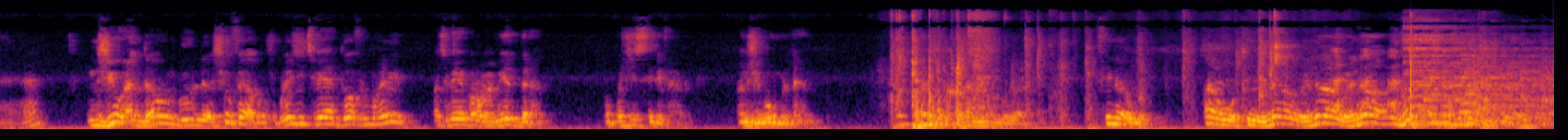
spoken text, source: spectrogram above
آه نجيو عندها ونقول لها شوفي يا روش بغيتي تبيع الدواء في المغرب؟ غتبيع ب 400 درهم. ما بغيتيش سيري في حالك. غنجيبوه من الهند فين هو؟ ها هو كاين هنا وهنا وهنا.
